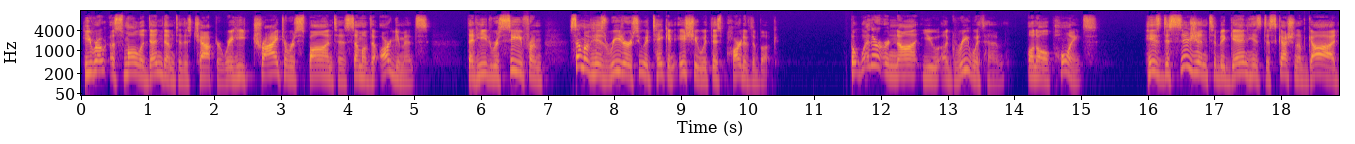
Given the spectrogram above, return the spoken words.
he wrote a small addendum to this chapter where he tried to respond to some of the arguments that he'd received from some of his readers who had taken issue with this part of the book. But whether or not you agree with him, on all points, his decision to begin his discussion of God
